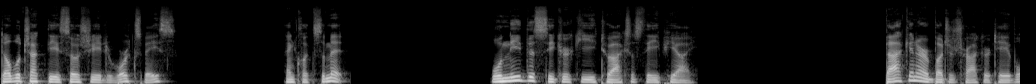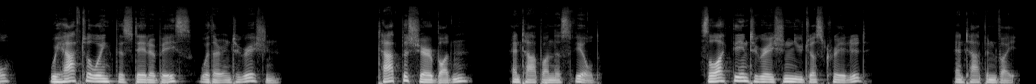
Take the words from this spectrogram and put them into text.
double check the associated workspace, and click Submit. We'll need this secret key to access the API. Back in our Budget Tracker table, we have to link this database with our integration. Tap the Share button and tap on this field. Select the integration you just created and tap Invite.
